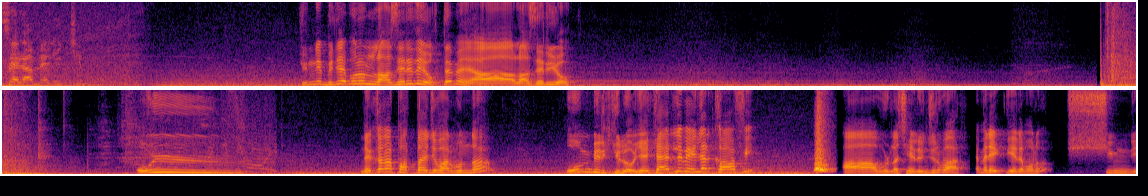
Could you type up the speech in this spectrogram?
Selamünaleyküm. Şimdi bir de bunun lazeri de yok değil mi? Aa lazeri yok. Oy. Ne kadar patlayıcı var bunda? 11 kilo. Yeterli beyler kafi. Aa burada challenger var. Hemen ekleyelim onu. Şimdi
